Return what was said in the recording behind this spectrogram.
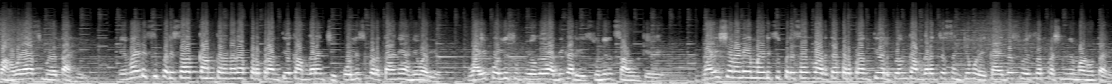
पाहावयास मिळत आहे. एमआयडीसी परिसरात काम करणाऱ्या परप्रांतीय कामगारांची पोलीस पडताळणी अनिवार्य. वाई पोलीस उपयोगी अधिकारी सुनील साळुंके. वाई शहर आणि एमआयडीसी परिसरात वाढत्या परप्रांतीय अल्पवयीन कामगारांच्या संख्येमुळे कायदा सुव्यवस्था प्रश्न निर्माण होत आहे.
